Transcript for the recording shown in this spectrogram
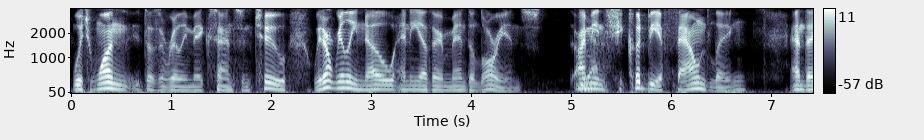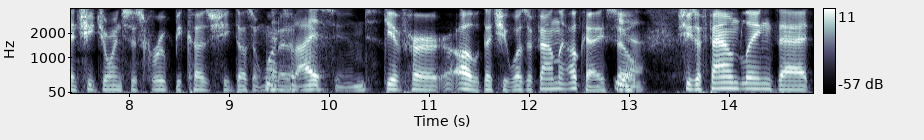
Which one it doesn't really make sense, and two, we don't really know any other Mandalorians. I Yeah. mean, she could be a foundling, and then she joins this group because she doesn't want That's to what I assumed. give her. Oh, that she was a foundling. Okay, so yeah. she's a foundling that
